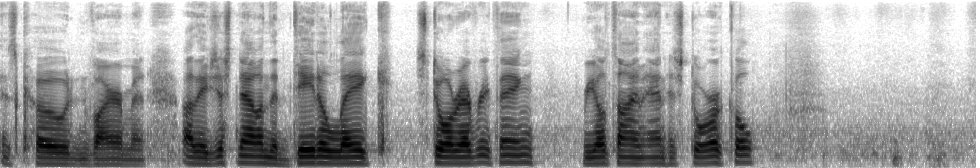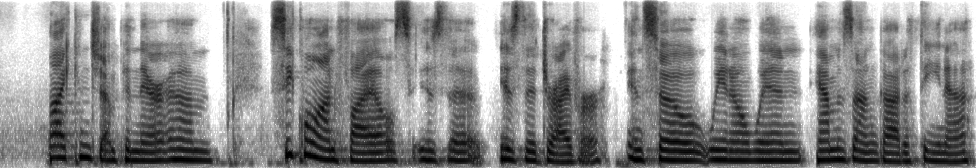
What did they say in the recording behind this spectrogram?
as code environment? Are they just now in the data lake, store everything, real time and historical? I can jump in there. Um, SQL on files is the is the driver, and so you know when Amazon got Athena,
